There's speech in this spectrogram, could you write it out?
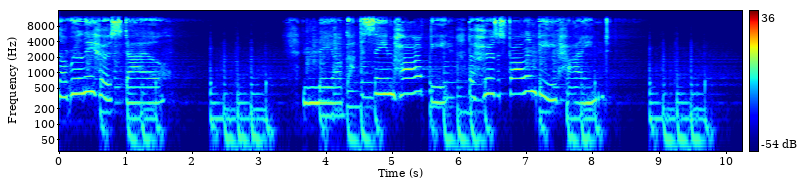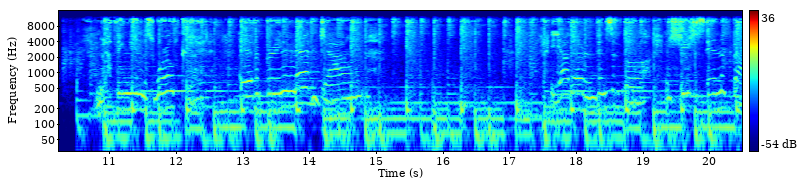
not really her style. And they all got the same heartbeat, but hers is falling behind. Nothing in this world could ever bring them down. Yeah, they're invincible, and she's just in the back.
